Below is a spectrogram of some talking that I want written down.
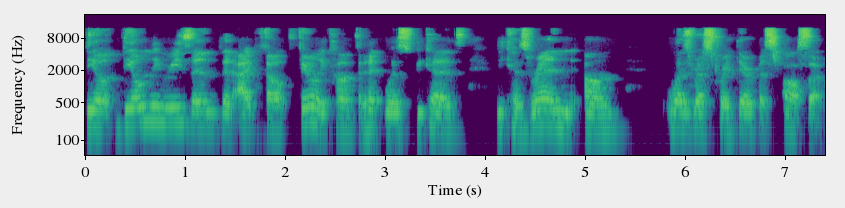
the The only reason that I felt fairly confident was because because Ren um, was respiratory therapist also.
